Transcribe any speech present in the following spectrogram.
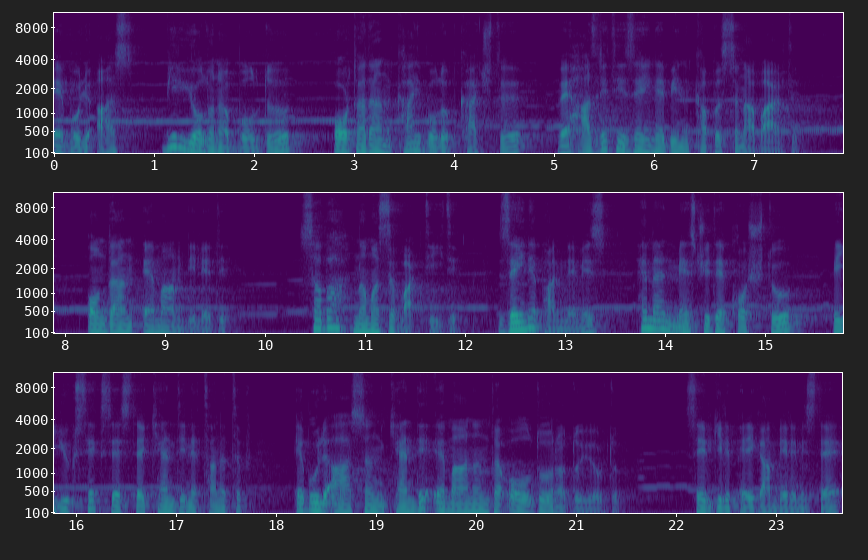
Ebul As bir yolunu buldu, ortadan kaybolup kaçtı ve Hazreti Zeynep'in kapısına vardı. Ondan eman diledi. Sabah namazı vaktiydi. Zeynep annemiz hemen mescide koştu ve yüksek sesle kendini tanıtıp Ebul As'ın kendi emanında olduğunu duyurdu. Sevgili Peygamberimiz de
